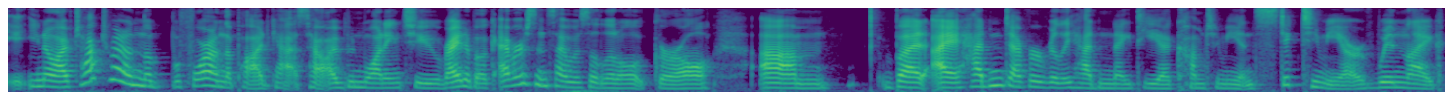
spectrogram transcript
you know, I've talked about on the before on the podcast how I've been wanting to write a book ever since I was a little girl. Um, but I hadn't ever really had an idea come to me and stick to me or when like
